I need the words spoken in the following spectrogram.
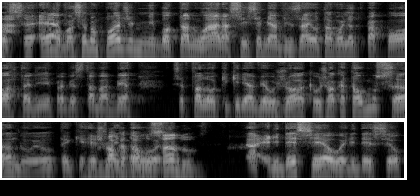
Você, é, você não pode me botar no ar assim sem me avisar. Eu estava olhando para a porta ali para ver se estava aberto. Você falou que queria ver o Joca. O Joca está almoçando. Eu tenho que respeitar. O Joca está almoçando? Ah, ele desceu, ele desceu.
